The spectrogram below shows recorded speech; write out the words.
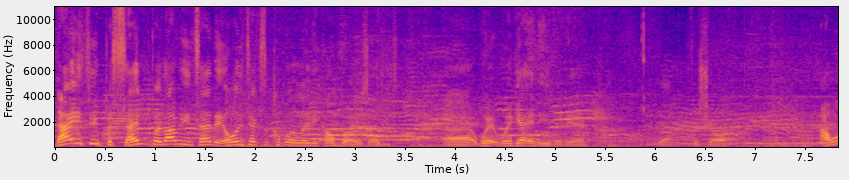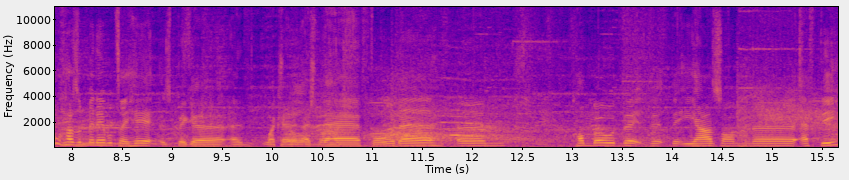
92%, but that being said, it only takes a couple of linear combos, and uh, we're, we're getting even here. Yeah, for sure. Owl hasn't been able to hit as big a, a like a, Drill a smash. forward air um, combo that, that, that he has on uh, FD. He's.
